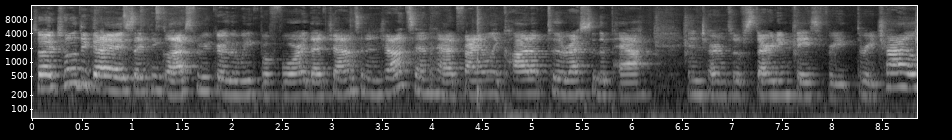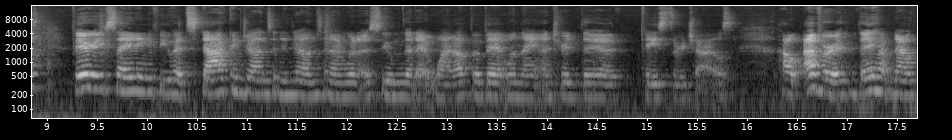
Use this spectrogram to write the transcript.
So I told you guys, I think last week or the week before, that Johnson and Johnson had finally caught up to the rest of the pack in terms of starting phase three, three trials. Very exciting. If you had stock in Johnson and Johnson, I'm going to assume that it went up a bit when they entered the phase three trials. However, they have now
